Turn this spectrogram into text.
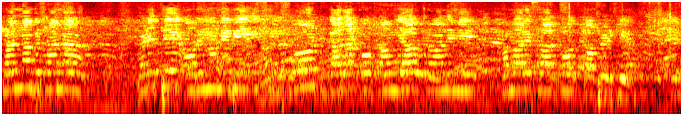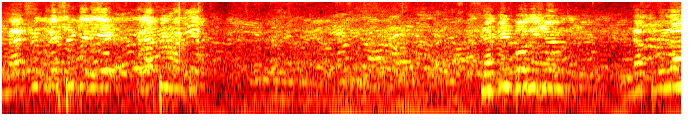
शाना बशाना खड़े थे और इन्होंने भी इस स्पोर्ट गाला को कामयाब करवाने में हमारे साथ बहुत कॉपरेट किया। मैट्रिकुलेशन के लिए क्लैपिंग बनती है सेकंड पोजीशन नसरुल्ला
